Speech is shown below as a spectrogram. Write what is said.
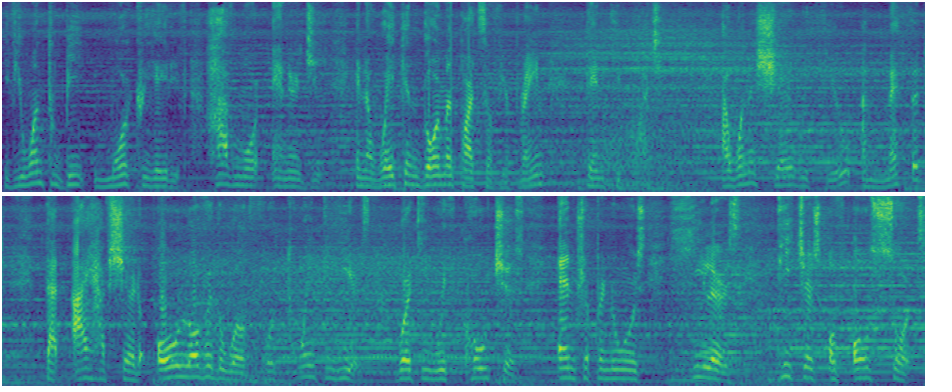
If you want to be more creative, have more energy, and awaken dormant parts of your brain, then keep watching. I want to share with you a method that I have shared all over the world for 20 years, working with coaches, entrepreneurs, healers, teachers of all sorts.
